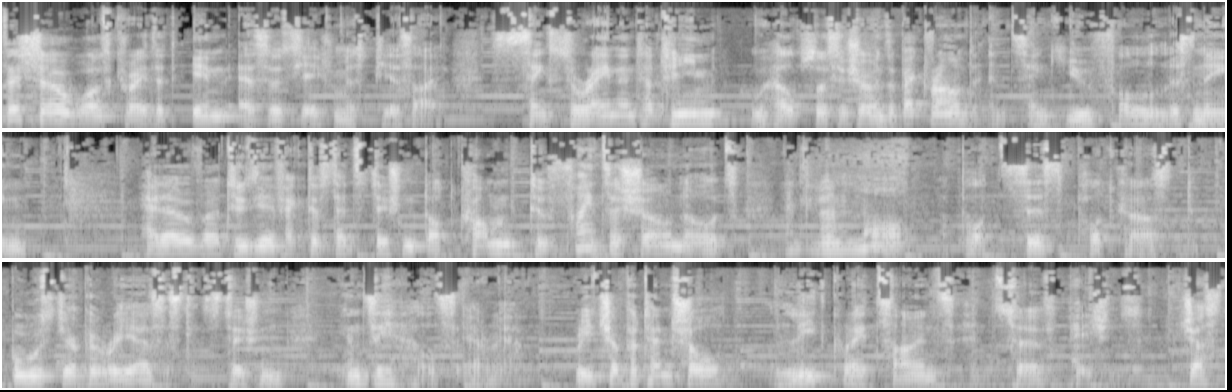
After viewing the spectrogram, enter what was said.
This show was created in association with PSI. Thanks to Rain and her team, who helps with the show in the background, and thank you for listening. Head over to theeffectivestatistician.com to find the show notes and learn more about this podcast to boost your career as a statistician in the health area. Reach your potential lead great science and serve patients. Just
